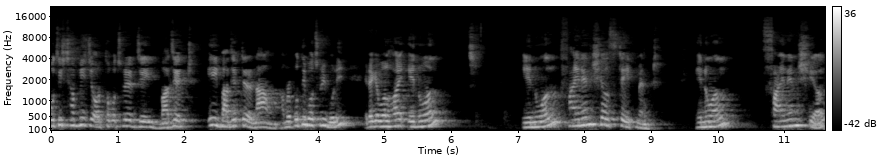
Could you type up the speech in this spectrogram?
পঁচিশ ছাব্বিশ যে অর্থ বছরের যে বাজেট এই বাজেটের নাম আমরা প্রতি বছরই বলি, এটাকে বলা হয় annual annual financial statement annual financial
